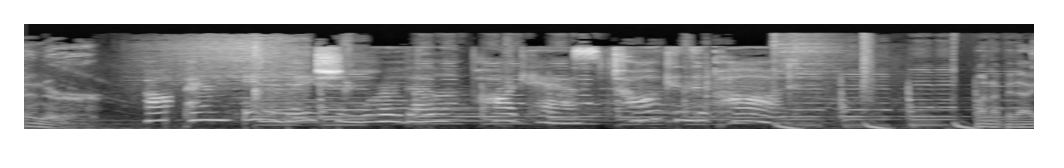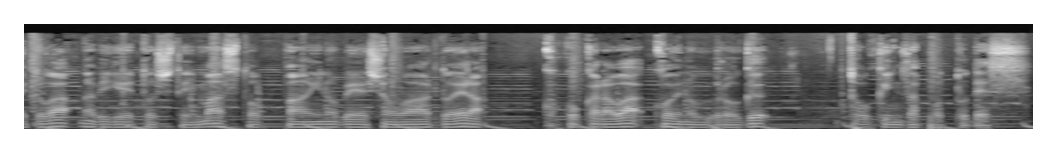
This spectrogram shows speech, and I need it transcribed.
Spinear. Toppan Innovation World Podcast. Talk in the Pod. 真鍋大斗がナビゲートしています。 Toppan Innovation World Era。ここからは声のブログ Talk in the Pod です。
